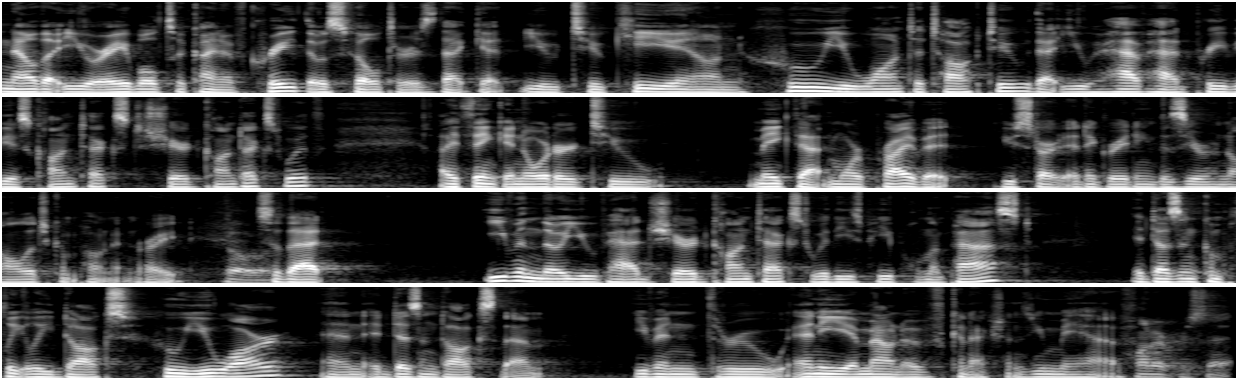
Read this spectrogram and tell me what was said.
now that you are able to kind of create those filters that get you to key in on who you want to talk to that you have had previous context, shared context with, I think in order to make that more private, you start integrating the zero knowledge component, right? Totally. So that even though you've had shared context with these people in the past, it doesn't completely dox who you are and it doesn't dox them, even through any amount of connections you may have. 100%.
